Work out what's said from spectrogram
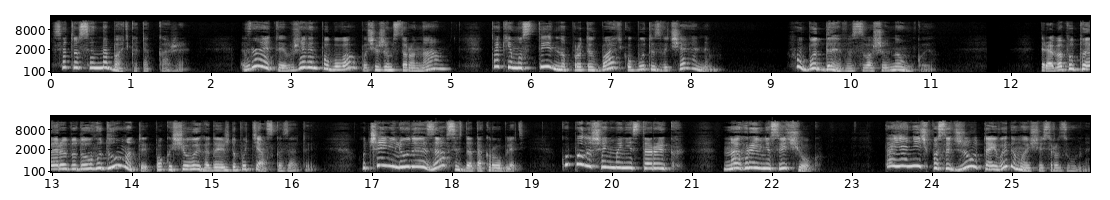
Все то син на батька так каже. Знаєте, вже він побував по чужим сторонам, так йому стидно проти батька бути звичайним. Бо де вас з вашою наукою? Треба попереду довго думати, поки що вигадаєш до пуття сказати. Учені люди завсегда так роблять. Купи лишень мені, старик, на гривню свічок. Та я ніч посиджу та й видумаю щось розумне.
